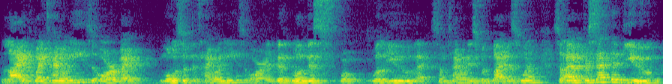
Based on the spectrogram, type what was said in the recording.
liked by Taiwanese or by most of the Taiwanese, or will this will you like some Taiwanese would buy this one? So I've presented you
